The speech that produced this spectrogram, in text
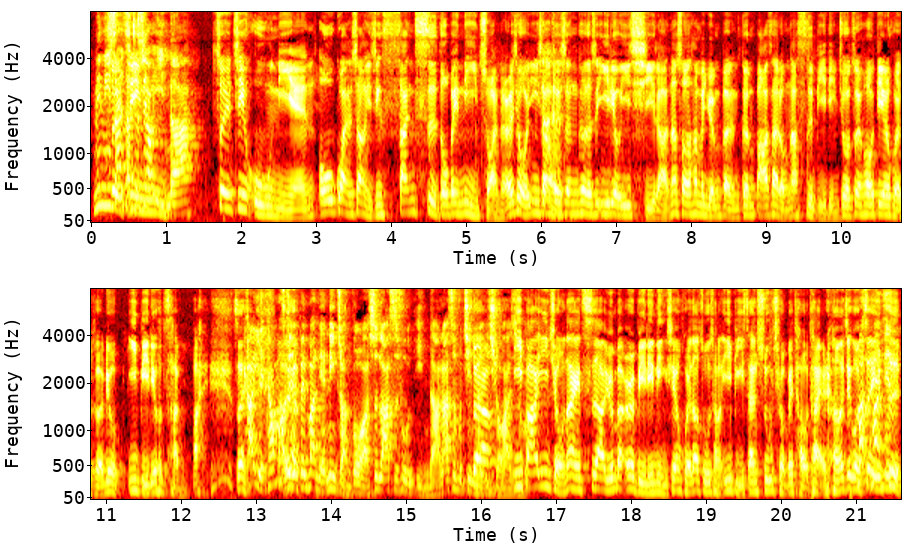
明明三场就是要赢的啊。最近五年欧冠上已经三次都被逆转了，而且我印象最深刻的是一六一七了。那时候他们原本跟巴塞隆那四比零，就最后第二回合六一比六惨败。所以他也他们好像也被曼联逆转过啊，是拉师傅赢的，拉师傅进了一球还是？一八一九那一次啊，原本二比零领先，回到主场一比三输球被淘汰，然后结果这一次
